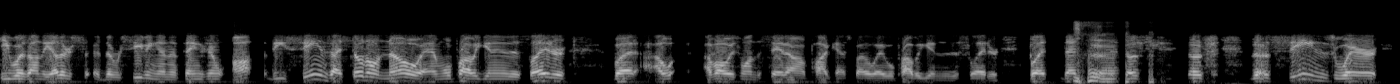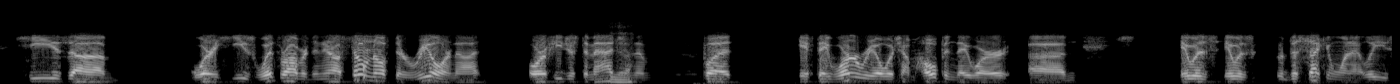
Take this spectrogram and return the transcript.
he was on the other the receiving end of things and all, these scenes i still don't know and we'll probably get into this later but I, have always wanted to say that on a podcast by the way. We'll probably get into this later. But that those those those scenes where he's um where he's with robert de niro i still don't know if they're real or not or if he just imagined yeah. them. But if they were real which i'm hoping they were um it was it was the second one at least.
